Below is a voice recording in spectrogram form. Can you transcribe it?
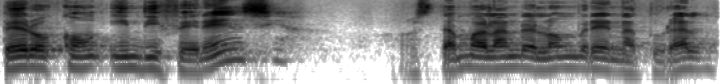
Pero con indiferencia. Estamos hablando del hombre natural.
